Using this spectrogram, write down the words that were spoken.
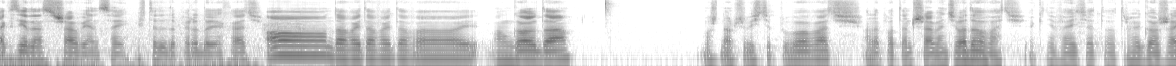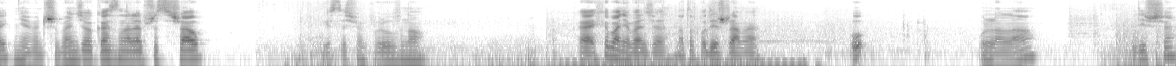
tak z jeden strzał więcej i wtedy dopiero dojechać. O, dawaj, dawaj, dawaj. Mam golda. Można oczywiście próbować, ale potem trzeba będzie ładować. Jak nie wejdzie, to trochę gorzej. Nie wiem, czy będzie okazja na lepszy strzał. Jesteśmy porówno. Okej, chyba nie będzie. No to podjeżdżamy. U. Ulala. Widzisz się?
